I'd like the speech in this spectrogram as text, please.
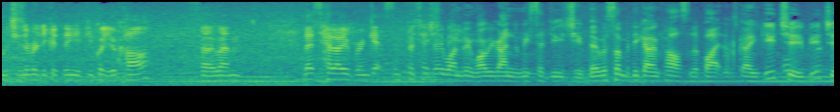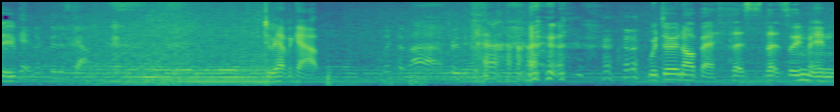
which is a really good thing if you've got your car. So um, let's head over and get some footage. If you're wondering why we randomly said YouTube, there was somebody going past on a bike that was going YouTube, Look through YouTube. Here, look through this gap. Do we have a gap? Look at that through the gap. We're doing our best. Let's let's zoom in.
